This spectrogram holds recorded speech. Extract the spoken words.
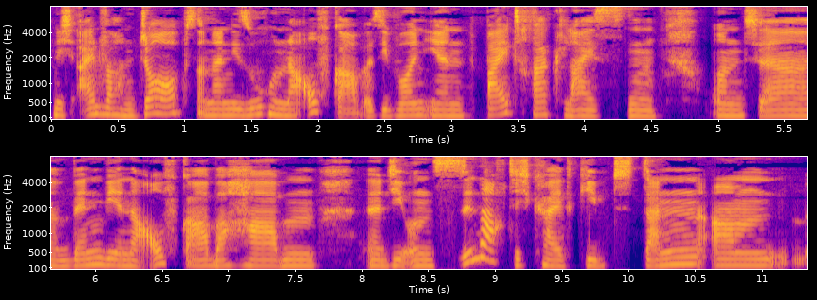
nicht einfach einen Job, sondern die suchen eine Aufgabe. Sie wollen ihren Beitrag leisten. Und äh, wenn wir eine Aufgabe haben, äh, die uns Sinnhaftigkeit gibt, dann ähm,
